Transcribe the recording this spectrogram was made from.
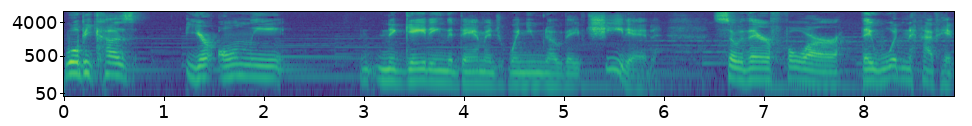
Well, because you're only negating the damage when you know they've cheated. So therefore, they wouldn't have hit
